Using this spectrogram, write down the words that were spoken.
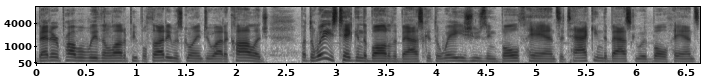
better probably than a lot of people thought he was going to out of college. But the way he's taking the ball to the basket, the way he's using both hands, attacking the basket with both hands,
